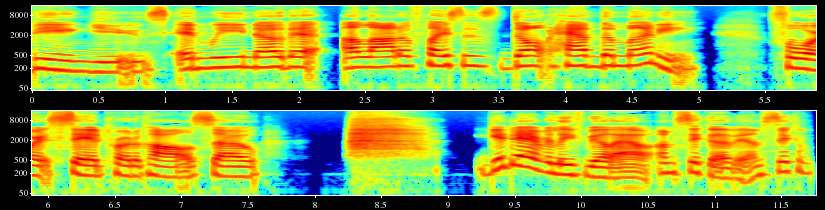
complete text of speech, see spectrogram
being used. And we know that a lot of places don't have the money for said protocols. So get that relief bill out. I'm sick of it. I'm sick of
